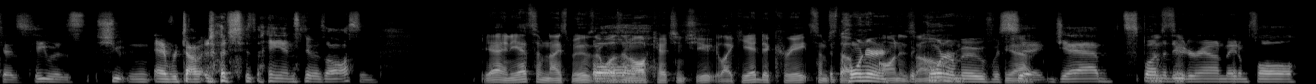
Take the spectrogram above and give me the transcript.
because he was shooting every time it touched his hands. It was awesome. Yeah, and he had some nice moves. It wasn't all Oh. catch and shoot. Like he had to create some stuff corner, on his the own. corner move was Yeah. sick. Jab, spun the was dude sick. around, made him fall.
